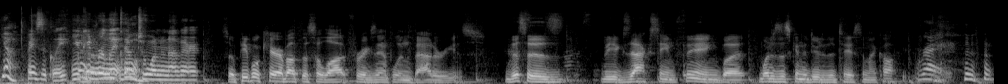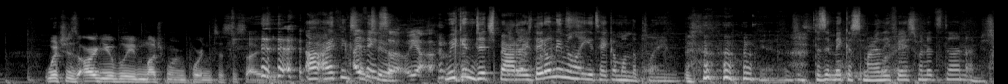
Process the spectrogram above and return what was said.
Yeah, basically. You oh, can relate them to one another. So people care about this a lot, for example, in batteries. This is the exact same thing, but what is this going to do to the taste of my coffee? right? Which is arguably much more important to society. I, I think so I think too. so, yeah. We can ditch batteries. They don't even let you take them on the plane. yeah. Does it make a smiley face when it's done? I'm just.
